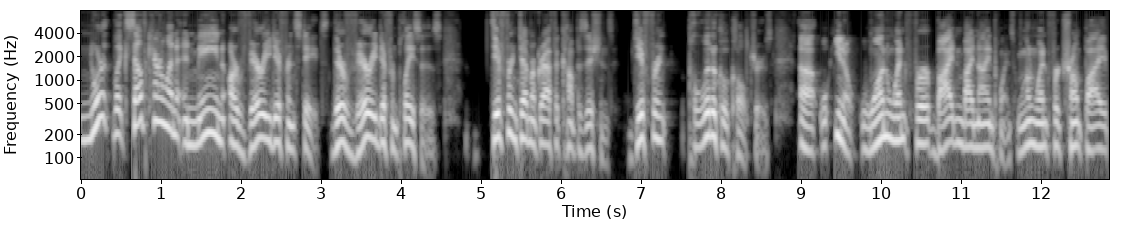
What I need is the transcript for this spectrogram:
North, like South Carolina and Maine are very different states. They're very different places, different demographic compositions, different political cultures. Uh, you know, one went for Biden by nine points, one went for Trump by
